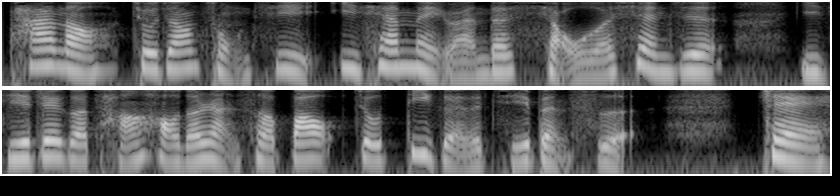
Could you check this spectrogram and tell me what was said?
他呢就将总计一千美元的小额现金以及这个藏好的染色包就递给了吉本斯。这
